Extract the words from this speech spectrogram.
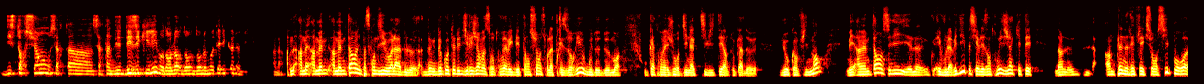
distorsions ou certains, certains déséquilibres dans le, dans, le modèle économique. En, même, en, même, temps, parce qu'on dit, voilà, de, côté, le dirigeant va se retrouver avec des tensions sur la trésorerie au bout de deux mois ou 80 jours d'inactivité, en tout cas de, du haut confinement. Mais en même temps, on s'est dit, et vous l'avez dit, parce qu'il y avait des entreprises déjà qui étaient dans le, en pleine réflexion aussi pour euh,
